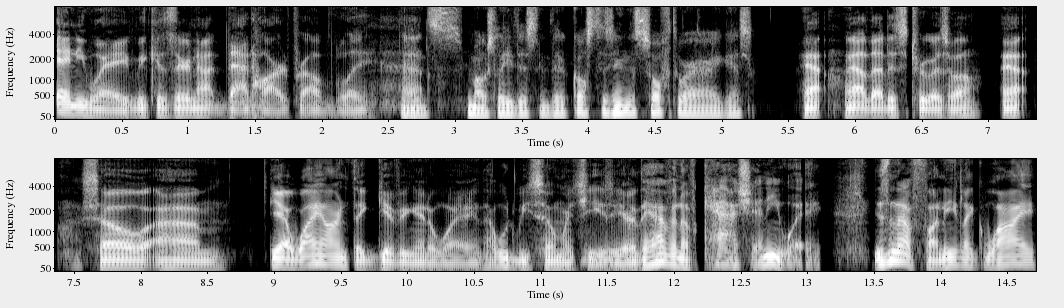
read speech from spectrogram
Anyway, because they're not that hard, probably. And it's mostly this, the cost is in the software, I guess. Yeah, yeah, that is true as well. Yeah. So, um, yeah, why aren't they giving it away? That would be so much easier. They have enough cash anyway. Isn't that funny? Like, why?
